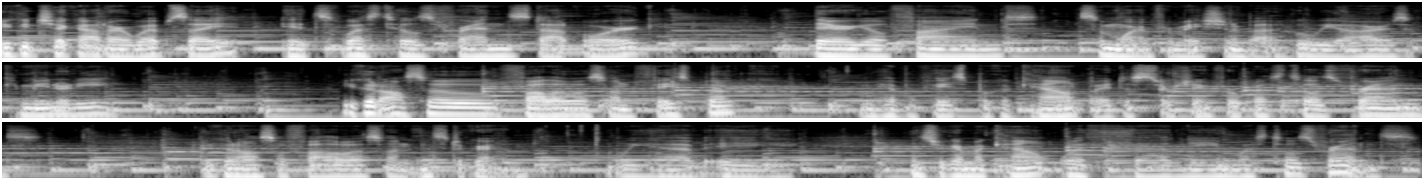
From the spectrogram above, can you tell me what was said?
You can check out our website, it's westhillsfriends.org. There you'll find some more information about who we are as a community. You can also follow us on Facebook. We have a Facebook account by just searching for West Hills Friends. You can also follow us on Instagram. We have a Instagram account with the name West Hills Friends.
